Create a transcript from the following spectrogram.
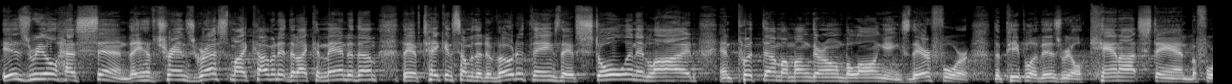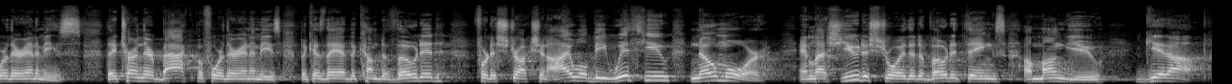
Israel has sinned. They have transgressed my covenant that I commanded them. They have taken some of the devoted things, they have stolen and lied and put them among their own belongings. Therefore, the people of Israel cannot stand before their enemies. They turn their back before their enemies because they have become devoted for destruction. I will be with you no more unless you destroy the devoted things among you. Get up.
